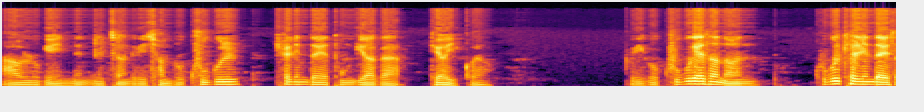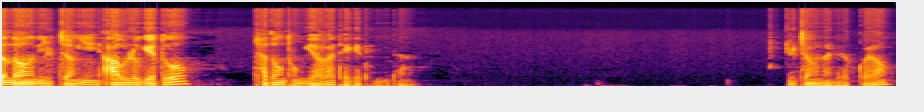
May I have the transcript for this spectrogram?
아웃룩에 있는 일정들이 전부 구글 캘린더에 동기화가 되어 있고요. 그리고 구글에서 넣은 구글 캘린더에서 넣은 일정이 아웃룩에도 자동 동기화가 되게 됩니다. 일정을 만들었고요.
